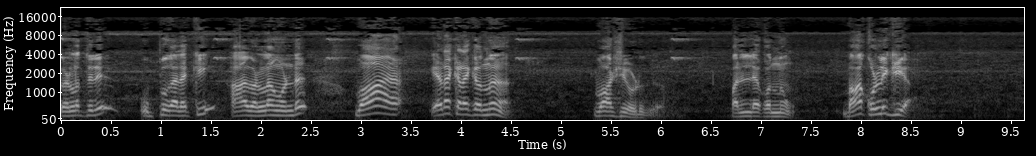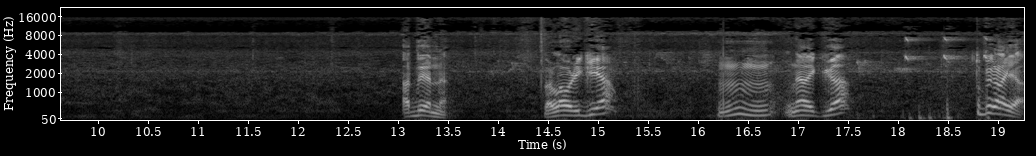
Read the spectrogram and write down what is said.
വെള്ളത്തിൽ ഉപ്പ് കലക്കി ആ വെള്ളം കൊണ്ട് വാ ഇടക്കിടയ്ക്കൊന്ന് വാഷി കൊടുക്കുക പല്ലൊക്കെ കൊന്നു. വാ കൊള്ളിക്കുക. അത് തന്നെ. വെള്ളം ഒഴിക്കുക. ഇങ്ങനെ വയ്ക്കുക. തുപ്പിക്കളയുക.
